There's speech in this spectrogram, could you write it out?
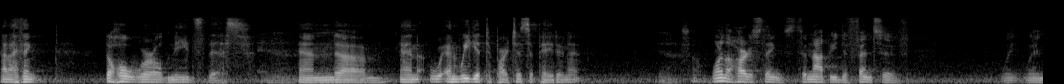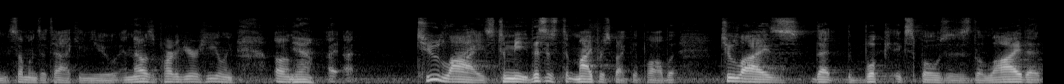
And I think the whole world needs this. And, um, and, and we get to participate in it. Yeah. So one of the hardest things to not be defensive when, when someone's attacking you, and that was a part of your healing. Um, Yeah. I, I, two lies to me. This is to my perspective, Paul, but two lies that the book exposes: the lie that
